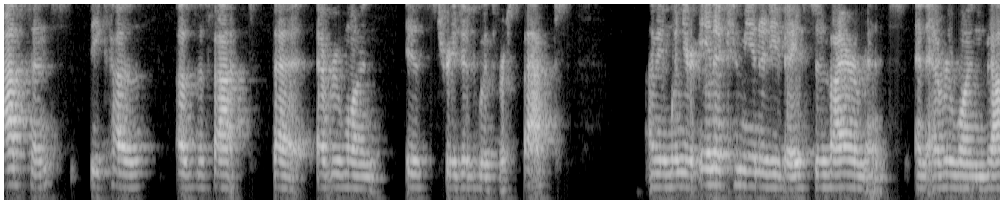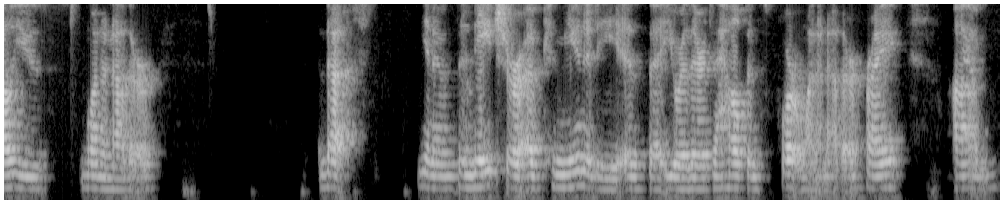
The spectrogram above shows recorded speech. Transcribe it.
absent because of the fact that everyone is treated with respect. I mean, when you're in a community-based environment and everyone values one another, that's you know the nature of community is that you are there to help and support one another, right? Um,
